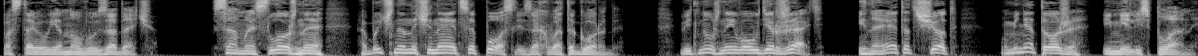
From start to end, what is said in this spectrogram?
Поставил я новую задачу. Самое сложное обычно начинается после захвата города. Ведь нужно его удержать. И на этот счет у меня тоже имелись планы.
